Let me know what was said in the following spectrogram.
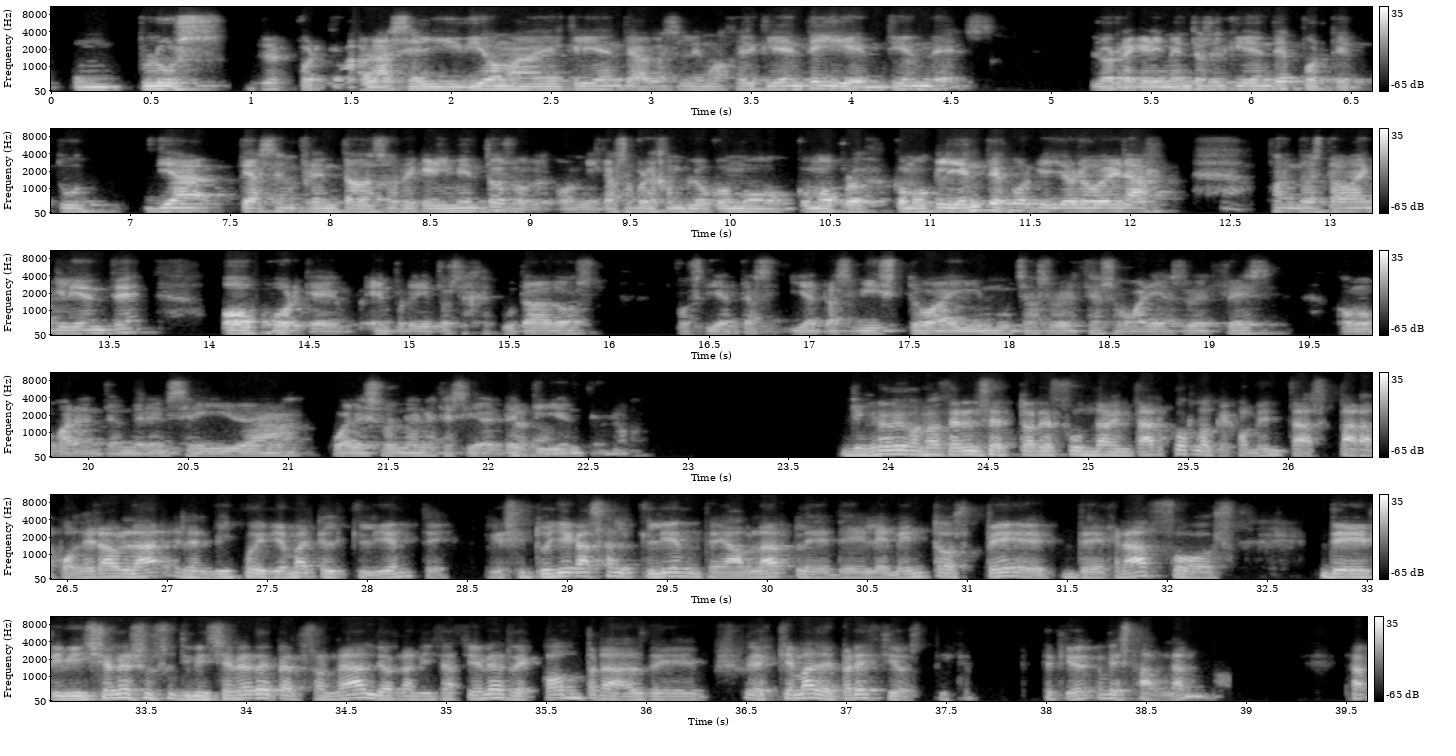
un, plus, porque hablas el idioma del cliente, hablas el lenguaje del cliente y entiendes los requerimientos del cliente porque tú ya te has enfrentado a esos requerimientos, o, en mi caso, por ejemplo, como, como, como, cliente, porque yo lo era cuando estaba en cliente, o porque en proyectos ejecutados, pues ya te has, ya te has visto ahí muchas veces o varias veces como para entender enseguida cuáles son las necesidades del cliente, ¿no? Yo creo que conocer el sector es fundamental por lo que comentas, para poder hablar en el mismo idioma que el cliente. Porque si tú llegas al cliente a hablarle de elementos P, de grafos, de divisiones, subdivisiones de personal, de organizaciones de compras, de esquema de precios. ¿Qué tío que me está hablando?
